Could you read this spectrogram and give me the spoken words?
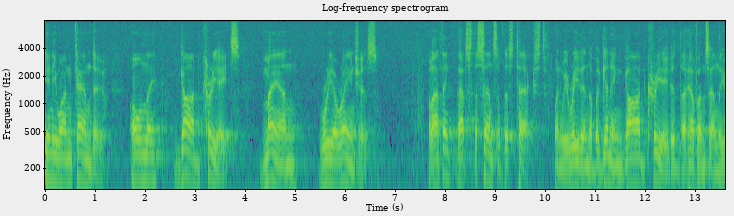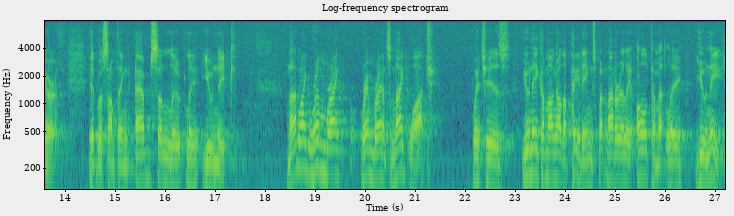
anyone can do. Only God creates, man rearranges. Well, I think that's the sense of this text when we read in the beginning, God created the heavens and the earth. It was something absolutely unique. Not like Rembrandt, Rembrandt's Night Watch, which is unique among other paintings, but not really ultimately unique.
